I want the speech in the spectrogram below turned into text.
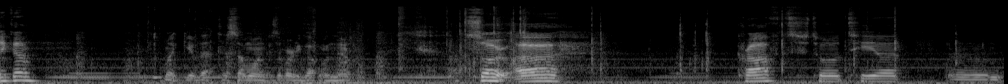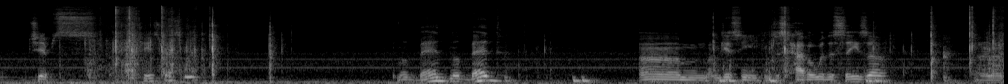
sticker. Might give that to someone because I've already got one now. So, uh, Kraft tortilla um, chips cheese dressing. Not bad, not bad. Um, I'm guessing you can just have it with a Caesar. I don't know.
